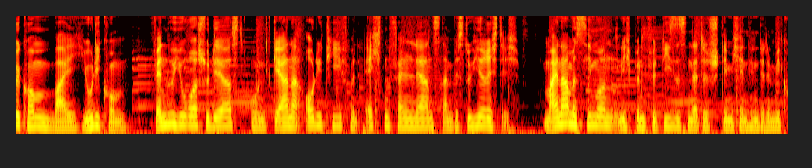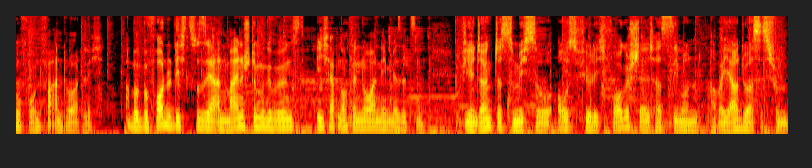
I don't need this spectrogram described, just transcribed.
willkommen bei Judicum. Wenn du Jura studierst und gerne auditiv mit echten Fällen lernst, dann bist du hier richtig. Mein Name ist Simon und ich bin für dieses nette Stimmchen hinter dem Mikrofon verantwortlich. Aber bevor du dich zu sehr an meine Stimme gewöhnst, ich habe noch den Noah neben mir sitzen. Vielen Dank, dass du mich so ausführlich vorgestellt hast, Simon. Aber ja, du hast es schon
